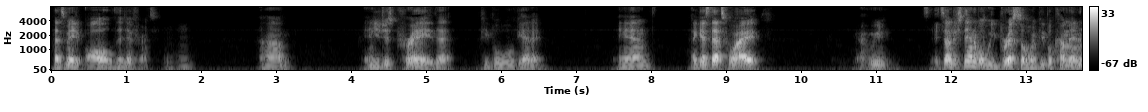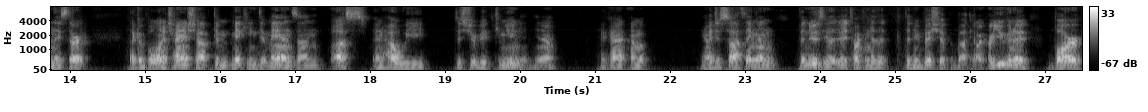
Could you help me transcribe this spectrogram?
that's made all the difference Mhm. um, and you just pray that people will get it. And I guess that's why, I mean, it's understandable. We bristle when people come in and they start, like a bull in a china shop, dem- making demands on us and how we distribute communion. You know, like I, I'm a, you know, I just saw a thing on the news the other day talking to the, the new bishop about, are, are you going to bar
